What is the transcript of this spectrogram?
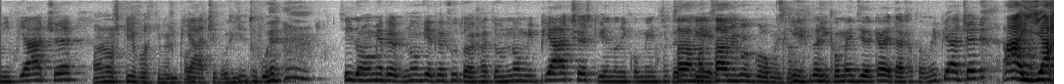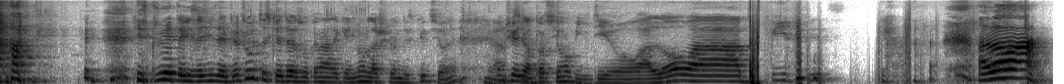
mi piace, Fanno schifo sti mi biscotti. piace con il 2. Se il video non, mi non vi è piaciuto lasciate un non mi piace, scrivendo nei commenti ad perché... ammazzarmi col gomito. Scrivendo nei commenti perché avete lasciato un mi piace. Aia! Iscrivetevi se il video vi è piaciuto, iscrivetevi al suo canale che non lascerò in descrizione. E Ci Grazie. vediamo al prossimo video. Allora... Allora...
